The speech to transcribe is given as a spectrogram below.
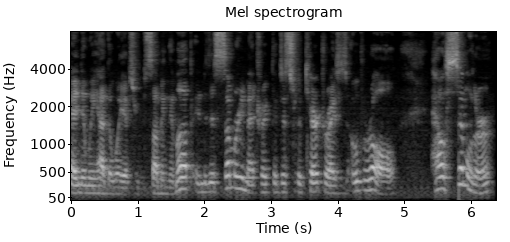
And then we have the way of sort of summing them up into this summary metric that just sort of characterizes overall how similar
